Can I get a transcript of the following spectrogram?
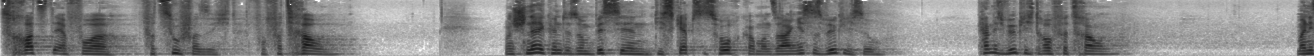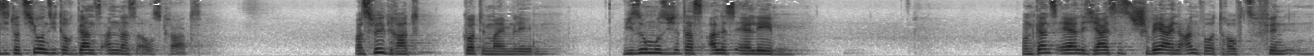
trotz der vor, vor Zuversicht, vor Vertrauen. Und schnell könnte so ein bisschen die Skepsis hochkommen und sagen, ist es wirklich so? Kann ich wirklich darauf vertrauen? Meine Situation sieht doch ganz anders aus gerade. Was will gerade Gott in meinem Leben? Wieso muss ich das alles erleben? Und ganz ehrlich, ja, es ist schwer, eine Antwort darauf zu finden.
